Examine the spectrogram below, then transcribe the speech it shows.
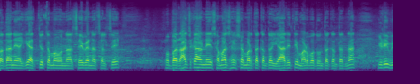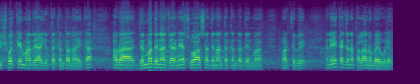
ಪ್ರಧಾನಿಯಾಗಿ ಅತ್ಯುತ್ತಮವನ್ನು ಸೇವೆಯನ್ನು ಸಲ್ಲಿಸಿ, ಒಬ್ಬ ರಾಜಕಾರಣಿ ಸಮಾಜ ಸೇವೆ ಮಾಡ್ತಕ್ಕಂಥ ಯಾವ ರೀತಿ ಮಾಡ್ಬೋದು ಅಂತಕ್ಕಂಥದ್ದನ್ನ ಇಡೀ ವಿಶ್ವಕ್ಕೆ ಮಾದರಿ ಆಗಿರ್ತಕ್ಕಂಥ ನಾಯಕ. ಅವರ ಜನ್ಮದಿನಾಚರಣೆಯ ಸುಹಾಸ ದಿನ ಅಂತಕ್ಕಂಥದ್ದು ಏನು ಮಾಡ್ತೀವಿ. ಅನೇಕ ಜನ ಫಲಾನುಭವಿಗಳಿಗೆ,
